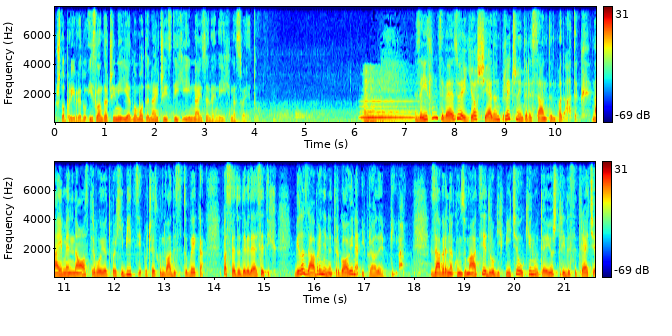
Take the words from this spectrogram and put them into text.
što privredu Islanda čini jednom od najčistijih i najzelenijih na svetu. Za Islance vezuje još jedan prilično interesantan podatak. Naime, na ostravo je od prohibicije početkom 20. veka pa sve do 90. bila zabranjena trgovina i prodaja piva. Zabrana konzumacije drugih pića ukinuta je još 33.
